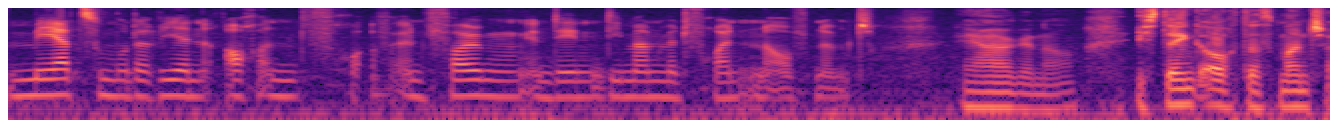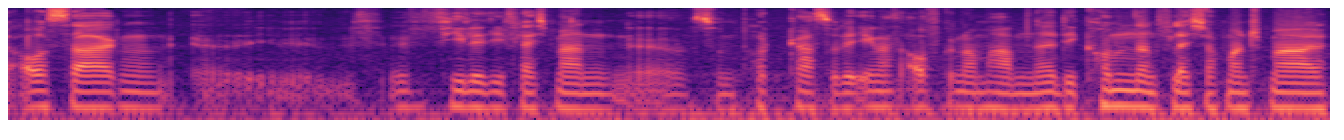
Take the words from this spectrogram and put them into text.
mehr zu moderieren, auch in, in Folgen, in denen, die man mit Freunden aufnimmt. Ja, genau. Ich denke auch, dass manche Aussagen, äh, viele, die vielleicht mal äh, so einen Podcast oder irgendwas aufgenommen haben, ne, die kommen dann vielleicht auch manchmal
